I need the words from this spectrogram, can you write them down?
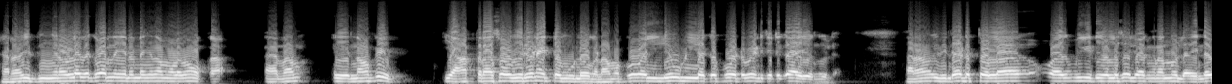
കാരണം ഇങ്ങനെയുള്ള ഇതൊക്കെ വന്നു കഴിഞ്ഞിട്ടുണ്ടെങ്കിൽ നമ്മൾ നോക്കാം. കാരണം നമുക്ക് യാത്രാ സൗകര്യമാണ് ഏറ്റവും കൂടുതൽ നോക്കണം. നമുക്ക് വലിയ ഉള്ളിലൊക്കെ പോയിട്ട് മേടിച്ചിട്ട് കാര്യമൊന്നുമില്ല. കാരണം ഇതിന്റെ അടുത്തുള്ള വീടുകളിൽ ശല്യം അങ്ങനെയൊന്നുമില്ല ഇതിന്റെ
